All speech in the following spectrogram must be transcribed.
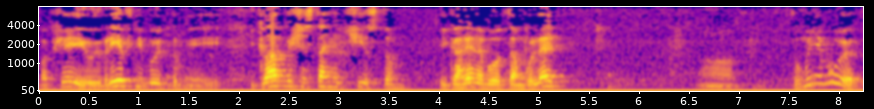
Вообще и у евреев не будет тумы. И, и кладбище станет чистым. И Кагэны будут там гулять. Вот. Тумы не будет.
